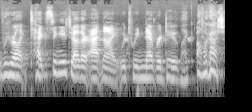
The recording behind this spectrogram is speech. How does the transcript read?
we were like texting each other at night, which we never do. Like, oh my gosh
